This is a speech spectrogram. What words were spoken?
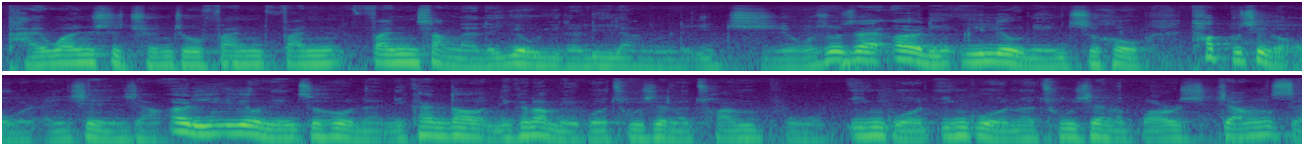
台湾是全球翻翻翻上来的右翼的力量里面的一支。我说，在二零一六年之后，它不是一个偶然现象。二零一六年之后呢，你看到你看到美国出现了川普，英国英国呢出现了 Boris Johnson，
